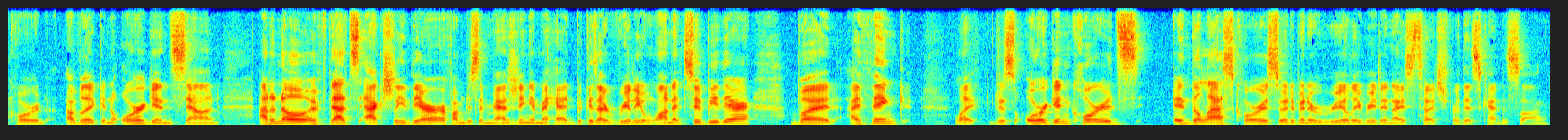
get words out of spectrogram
chord of like an organ sound. I don't know if that's actually there or if I'm just imagining it in my head because I really want it to be there. But I think like just organ chords in the last chorus would have been a really, really nice touch for this kind of song.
